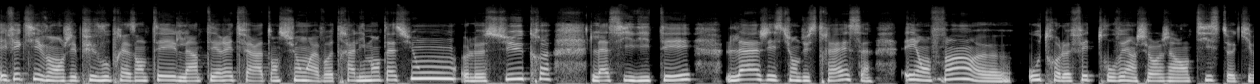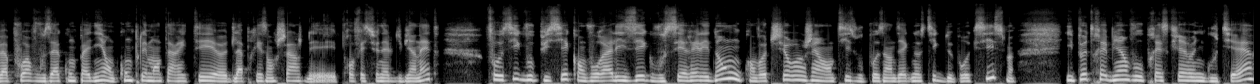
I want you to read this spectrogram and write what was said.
Effectivement, j'ai pu vous présenter l'intérêt de faire attention à votre alimentation, le sucre, l'acidité, la gestion du stress et enfin, euh, outre le fait de trouver un chirurgien dentiste qui va pouvoir vous accompagner en complémentarité euh, de la prise en charge des professionnels du bien-être, faut aussi que vous puissiez, quand vous réalisez que vous serrez les dents ou quand votre chirurgien dentiste vous pose un diagnostic de bruxisme, il peut très bien vous prescrire une gouttière.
